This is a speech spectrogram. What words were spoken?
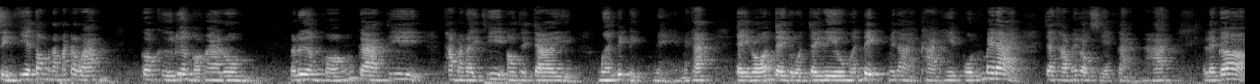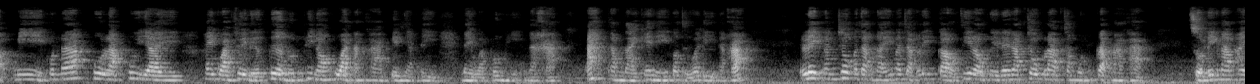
สิ่งที่จะต้องระมัดระวังก็คือเรื่องของอารมณ์ เรื่องของการที่ทำอะไรที่เอาแต่ใจเหมือนเด็กๆเนี่ยเห็นไหมคะ ใจร้อนใจด่วนใจเร็วเหมือนเด็กไม่ได้ขาดเหตุผลไม่ได้ จะทำให้เราเสียการนะคะ แล้วก็มีคนรักผู้รักผู้ใหญ่ให้ความช่วยเหลือเกื้อหนุนพี่น้องวันอังคารเป็นอย่างดีในวันพรุ่งนี้นะคะอะทำนายแค่นี้ก็ถือว่าดีนะคะ เลขนำโชคมาจากไหนมาจากเลขเก่าที่เราเคยได้รับโชคลาภจะหมุนกลับมาค่ะ ส่วนเลขนำให้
